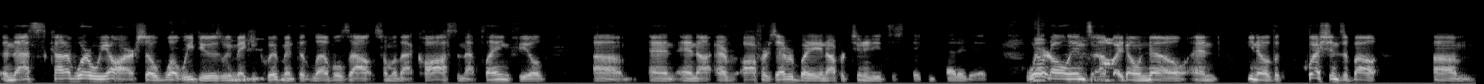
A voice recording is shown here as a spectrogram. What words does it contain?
and that's kind of where we are. So what we do is we make equipment that levels out some of that cost and that playing field, um, and and uh, offers everybody an opportunity to stay competitive. Where it all ends up, I don't know. And you know, the questions about um,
